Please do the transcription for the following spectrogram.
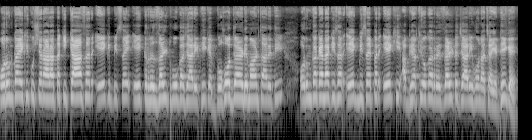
और उनका एक ही क्वेश्चन आ रहा था कि क्या सर एक विषय, एक रिज़ल्ट होगा जारी? ठीक है, बहुत ज़्यादा डिमांड्स आ रही थी। और उनका कहना कि सर, एक विषय पर एक ही अभ्यर्थियों का रिज़ल्ट जारी होना चाहिए, ठीक है?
